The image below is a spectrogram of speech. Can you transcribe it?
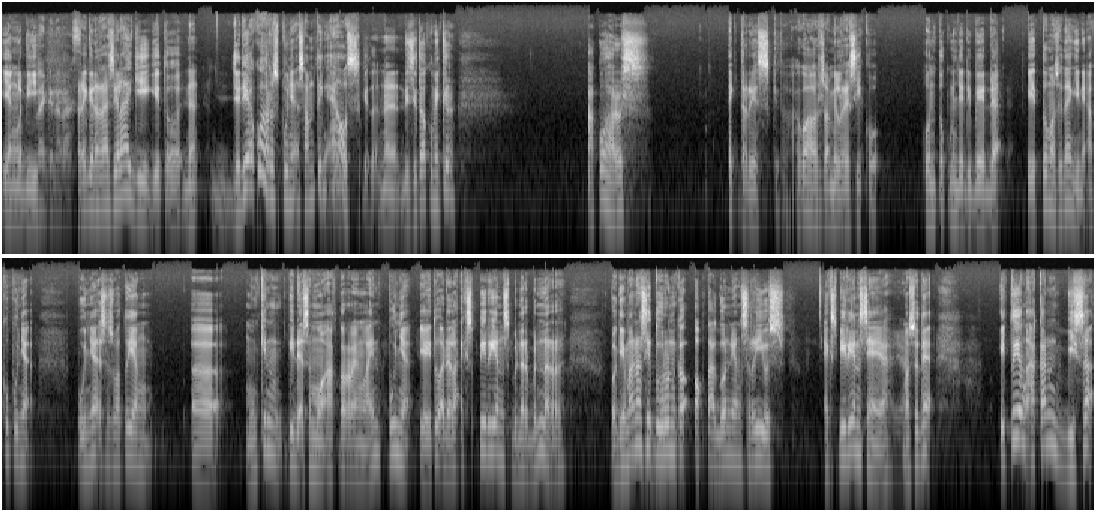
yang lebih Regenerasi. regenerasi lagi gitu. Nah, jadi aku harus punya something else gitu. Nah, di situ aku mikir aku harus take the risk gitu. Aku harus ambil resiko untuk menjadi beda. Itu maksudnya gini, aku punya punya sesuatu yang eh, mungkin tidak semua aktor yang lain punya, yaitu adalah experience bener-bener bagaimana sih turun ke oktagon yang serius. Experience-nya ya. Iya. Maksudnya itu yang akan bisa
